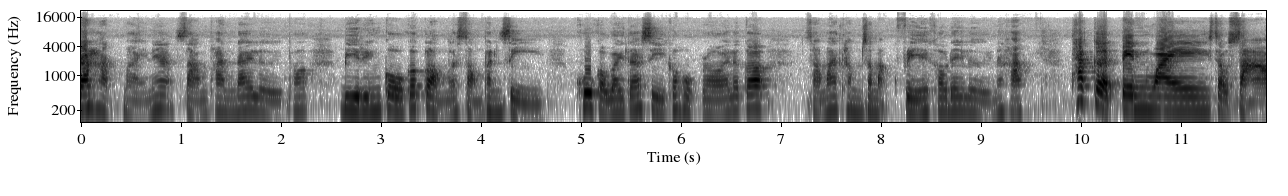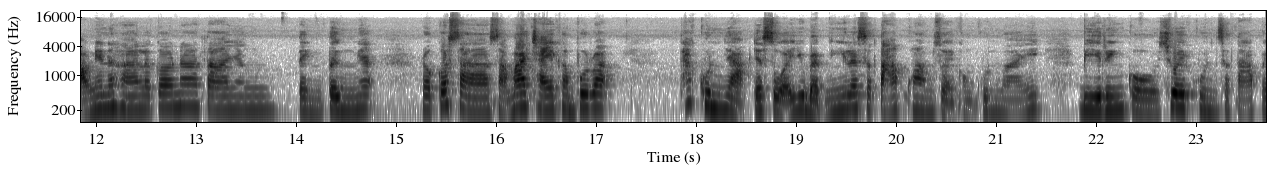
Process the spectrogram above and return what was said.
รหัสใหม่เนี่ยสามพันได้เลย เพราะบีริงโกก็กล่องละสองพันสี่คู่กับไวต้าซีก็หกร้อยแล้วก็สามารถทำสมัครฟรีให้เขาได้เลยนะคะ ถ้าเกิดเป็นวัยสาวๆเนี่ยนะคะ แล้วก็หน้าตายังเต่งตึงเนี่ย เราก็สาสามารถใช้คำพูดว่า ถ้าคุณอยากจะสวยอยู่แบบนี้และสตาร์ฟความสวยของคุณไว้บีริงโกช่วยคุณสตาร์ฟไป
